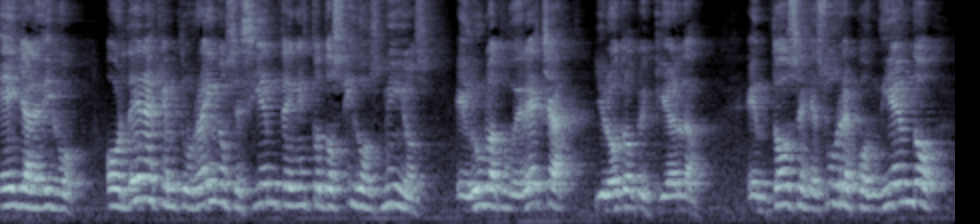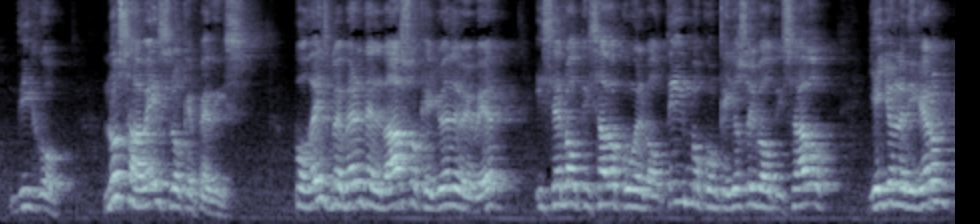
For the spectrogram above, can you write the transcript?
Ella le dijo, ordena que en tu reino se sienten estos dos hijos míos, el uno a tu derecha y el otro a tu izquierda. Entonces Jesús respondiendo dijo, no sabéis lo que pedís. ¿Podéis beber del vaso que yo he de beber y ser bautizado con el bautismo con que yo soy bautizado? Y ellos le dijeron,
